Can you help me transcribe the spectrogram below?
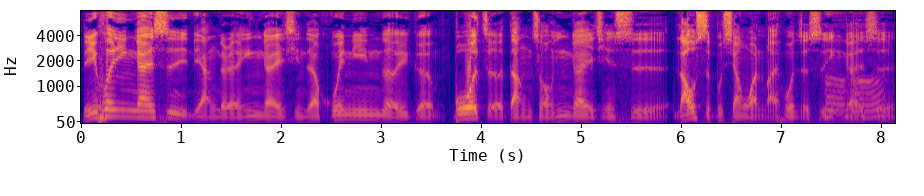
离婚应该是两个人应该已经在婚姻的一个波折当中，应该已经是老死不相往来，或者是应该是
